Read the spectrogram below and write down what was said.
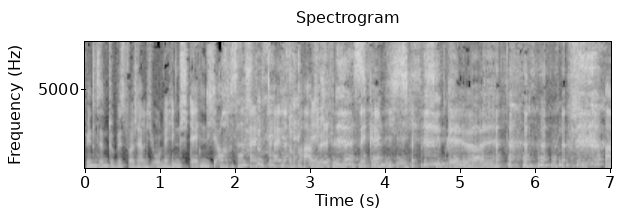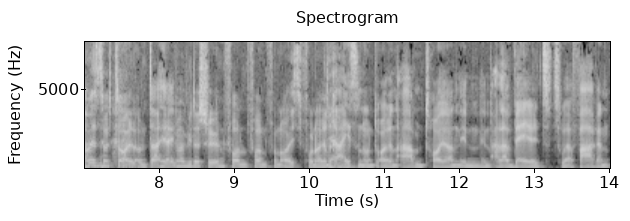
Vincent, du bist wahrscheinlich ohnehin ständig außerhalb deiner Bubble. ich weiß nee, gar nicht. Ich, es gibt keine Bubble. Aber es ist doch toll. Und daher immer wieder schön von, von, von euch, von euren ja. Reisen und euren Abenteuern in, in aller Welt zu erfahren.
